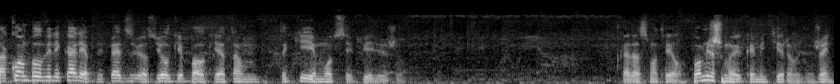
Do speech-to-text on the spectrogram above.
Так он был великолепный, 5 звезд, елки-палки, я там такие эмоции пережил. Когда смотрел. Помнишь, мы комментировали, Жень?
